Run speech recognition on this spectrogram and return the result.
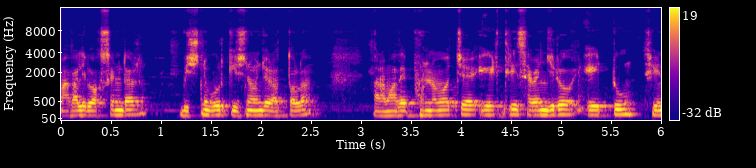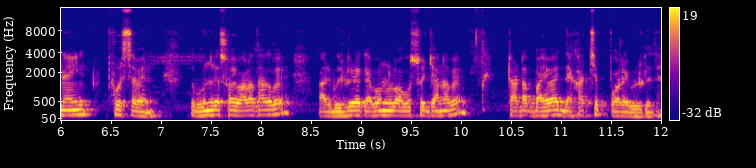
মাকালি বক্স সেন্টার বিষ্ণুপুর কৃষ্ণগঞ্জ রত্তলা আর আমাদের ফোন নম্বর হচ্ছে eight three seven zero eight two three nine four seven তো বন্ধুরা সবাই ভালো থাকবে, আর ভিডিওটা কেমন হলো অবশ্যই জানাবে। টাটা বাই বাই দেখাচ্ছে পরের ভিডিওতে।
